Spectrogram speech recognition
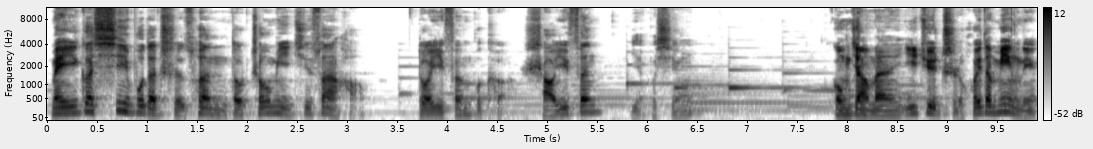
每一个细部的尺寸都周密计算好，多一分不可，少一分也不行。工匠们依据指挥的命令，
